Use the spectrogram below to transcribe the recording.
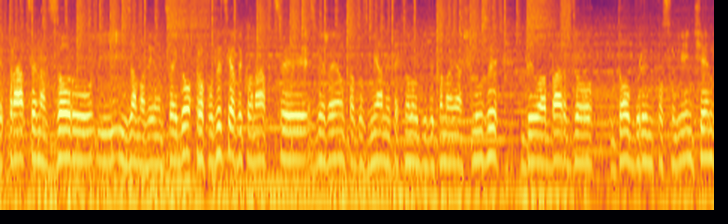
y, pracę nadzoru i, i zamawiającego, propozycja wykonawcy zmierzająca do zmiany technologii wykonania śluzy była bardzo dobrym posunięciem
